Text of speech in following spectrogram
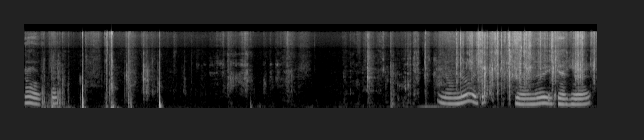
Oh, cool. No, no, I don't. No, no, you can't hear it.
